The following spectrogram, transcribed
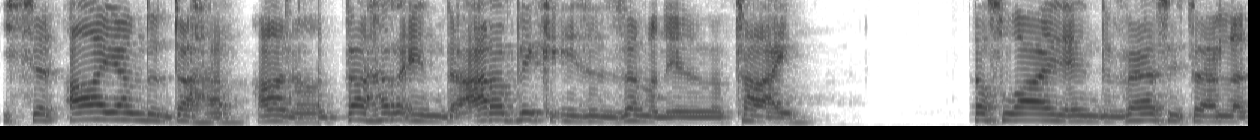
He said, "I am the dahr." Ana. Dahr in the Arabic is a zaman, time. That's why in the verse it's al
